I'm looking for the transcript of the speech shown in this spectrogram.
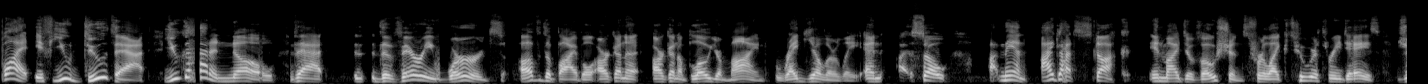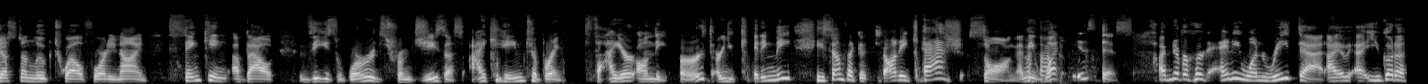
but if you do that, you got to know that the very words of the Bible are gonna are gonna blow your mind regularly. And uh, so, uh, man, I got stuck in my devotions for like two or three days just on Luke 12 49, thinking about these words from Jesus. I came to bring fire on the earth. Are you kidding me? He sounds like a Johnny Cash song. I mean, what is this? I've never heard anyone read that. I, I you go to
